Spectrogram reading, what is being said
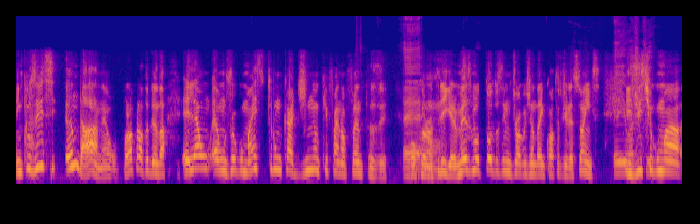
Inclusive, andar, né? O próprio ato de andar. Ele é um, é um jogo mais truncadinho que Final Fantasy. É, ou Chrono Trigger, mesmo todos em jogos de andar em quatro direções, existe que... alguma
